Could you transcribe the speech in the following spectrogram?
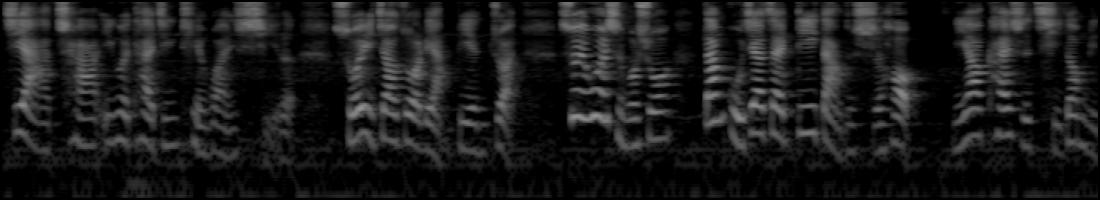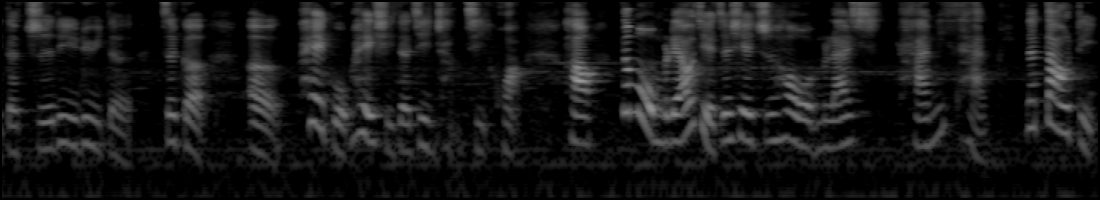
价差，因为它已经填完息了，所以叫做两边赚。所以为什么说，当股价在低档的时候，你要开始启动你的殖利率的这个呃配股配息的进场计划？好，那么我们了解这些之后，我们来谈一谈，那到底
